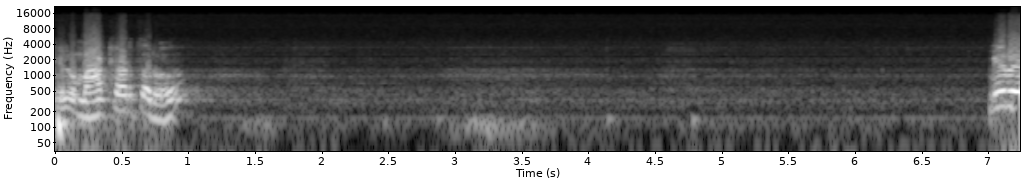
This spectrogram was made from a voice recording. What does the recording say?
వీళ్ళు మాట్లాడతారు. మీరు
